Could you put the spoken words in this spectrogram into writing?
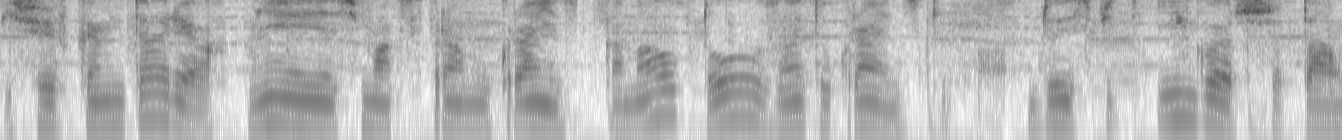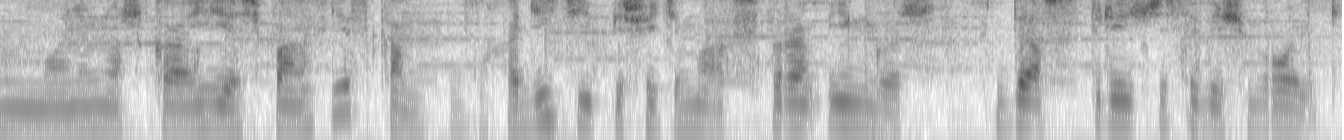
пиши в комментариях. Меня есть Макс Прям украинский канал, кто знает украинский. Do you speak English, там немножко есть по английскому. Заходите и пишите Макс Прям English. До встречи в следующем ролике.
